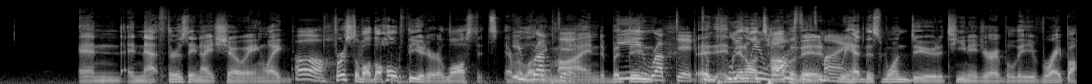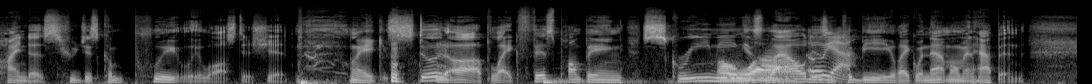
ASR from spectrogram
and and that Thursday night showing. Like, Oh. first of all, the whole theater lost its ever loving mind. But then, Erupted. and, and then on Completely top lost of it, mind. we had this one dude, a teenager, I believe, right behind us, who just completely lost his shit. like stood hmm. up, like fist pumping, screaming Oh, as loud Oh, as yeah. he could be. Like when that moment happened.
